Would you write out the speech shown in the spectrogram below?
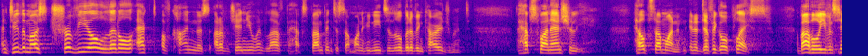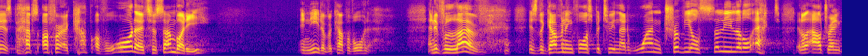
and do the most trivial little act of kindness out of genuine love, perhaps bump into someone who needs a little bit of encouragement, perhaps financially, help someone in a difficult place. The Bible even says, perhaps offer a cup of water to somebody in need of a cup of water. And if love is the governing force between that one trivial, silly little act, it'll outrank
